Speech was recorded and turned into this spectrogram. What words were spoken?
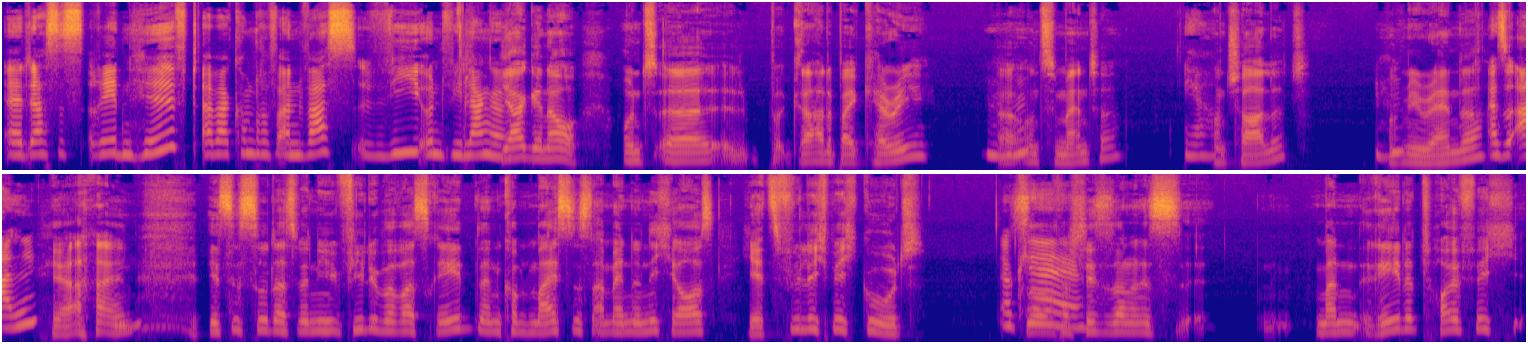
äh, dass es Reden hilft, aber kommt drauf an, was, wie und wie lange. Ja, genau. Und äh, gerade bei Carrie äh, mhm. und Samantha ja. und Charlotte und Miranda. Also allen? Ja, allen. Ist es so, dass wenn die viel über was reden, dann kommt meistens am Ende nicht raus, jetzt fühle ich mich gut. Okay. So, verstehst du, sondern es, man redet häufig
